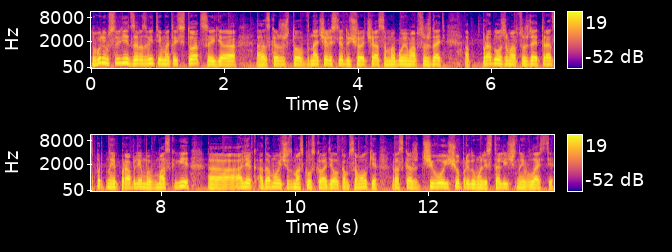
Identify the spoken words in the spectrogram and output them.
Но будем следить за развитием этой ситуации. Я а, скажу, что в начале следующего часа мы будем обсуждать, а, продолжим обсуждать транспортные проблемы в Москве. А, Олег Адамович из московского отдела комсомолки расскажет, чего еще придумали столичные власти.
